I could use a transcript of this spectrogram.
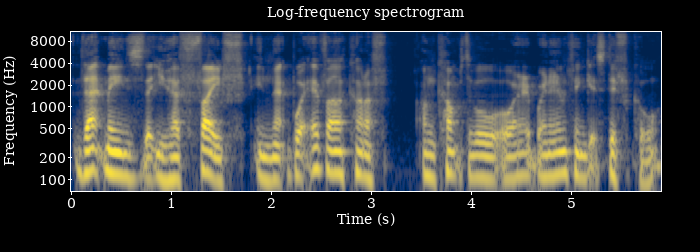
that means that you have faith in that whatever kind of uncomfortable or when anything gets difficult,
